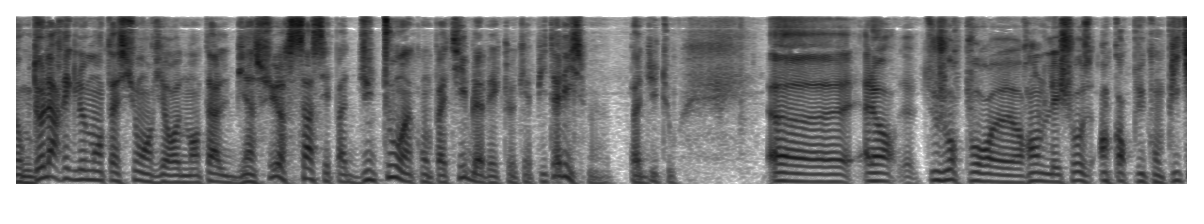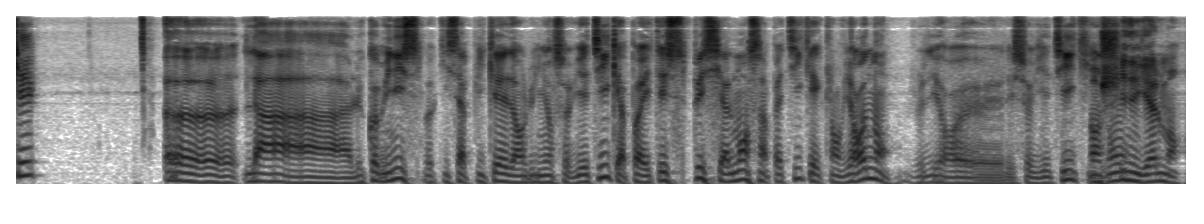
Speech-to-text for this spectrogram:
Donc de la réglementation environnementale, bien sûr, ça, c'est pas du tout incompatible avec le capitalisme, pas du tout. alors, toujours pour rendre les choses encore plus compliquées, euh, le communisme qui s'appliquait dans l'Union soviétique n'a pas été spécialement sympathique avec l'environnement. Je veux dire, euh, les soviétiques. En Chine également.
